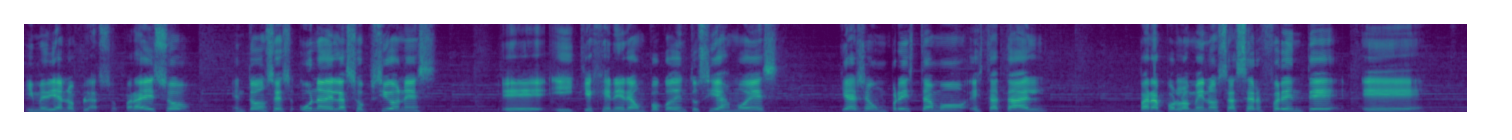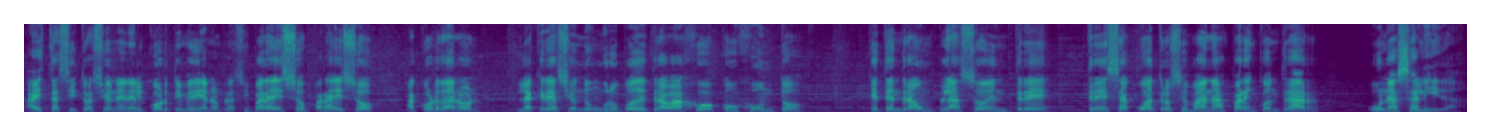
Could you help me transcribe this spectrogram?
y mediano plazo. Para eso, entonces, una de las opciones eh, y que genera un poco de entusiasmo es que haya un préstamo estatal para por lo menos hacer frente eh, a esta situación en el corto y mediano plazo. Y para eso, para eso acordaron la creación de un grupo de trabajo conjunto que tendrá un plazo entre 3 a 4 semanas para encontrar una salida.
